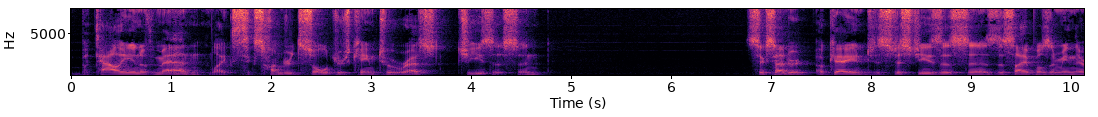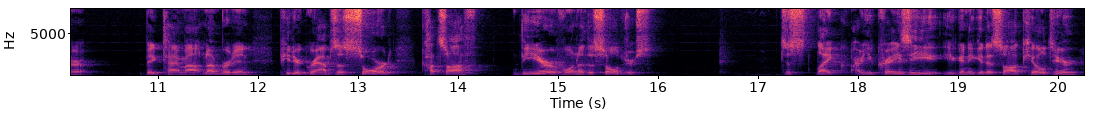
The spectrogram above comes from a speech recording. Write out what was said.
battalion of men, like 600 soldiers, came to arrest Jesus. And 600, okay, and it's just Jesus and his disciples. I mean, they're big time outnumbered. And Peter grabs a sword, cuts off the ear of one of the soldiers. Just like, are you crazy? You're going to get us all killed here?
